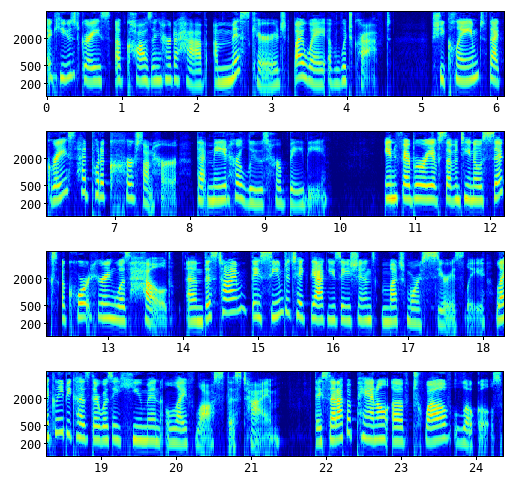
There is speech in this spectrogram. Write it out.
accused Grace of causing her to have a miscarriage by way of witchcraft. She claimed that Grace had put a curse on her that made her lose her baby. In February of 1706, a court hearing was held, and this time they seemed to take the accusations much more seriously, likely because there was a human life lost this time. They set up a panel of 12 locals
